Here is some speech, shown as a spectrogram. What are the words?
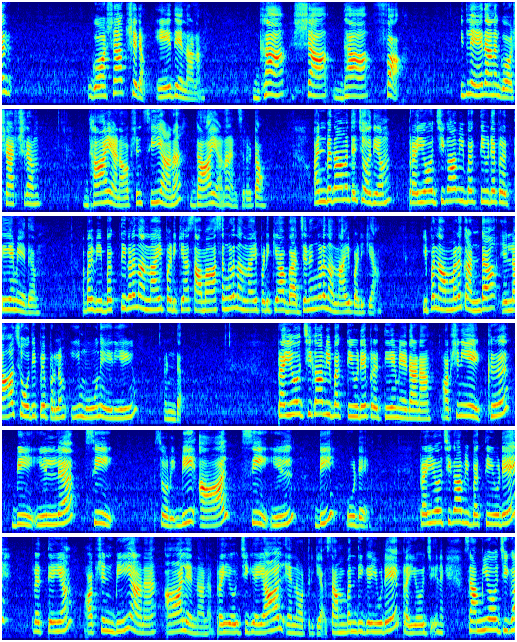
ഘോഷാക്ഷരം ഏത് എന്നാണ് ഘ ഷ ധ ഫ. ഇതിലേതാണ് ഘോഷാക്ഷരം? ധായാണ്. ഓപ്ഷൻ സി ആണ് ധായാണ് ആൻസർ കേട്ടോ. അൻപതാമത്തെ ചോദ്യം പ്രയോജിക വിഭക്തിയുടെ പ്രത്യയം ഏത്? അപ്പോൾ വിഭക്തികൾ നന്നായി പഠിക്കുക സമാസങ്ങൾ നന്നായി പഠിക്കുക വചനങ്ങൾ നന്നായി പഠിക്കുക. ഇപ്പം നമ്മൾ കണ്ട എല്ലാ ചോദ്യപേപ്പറിലും ഈ മൂന്ന് ഏരിയയും ഉണ്ട്. പ്രയോജിക വിഭക്തിയുടെ പ്രത്യയം ഏതാണ്? ഓപ്ഷൻ എ ക് ബി ഇൽ സി സോറി ബി ആൽ സി ഇൽ ഡി ഉടെ. പ്രയോജിക വിഭക്തിയുടെ പ്രത്യയം ഓപ്ഷൻ ബി ആണ്. ആൽ എന്നാണ്. പ്രയോജികയാൽ എന്നോർത്തിരിക്കുക. സംബന്ധികയുടെ പ്രയോജ സംയോജിക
